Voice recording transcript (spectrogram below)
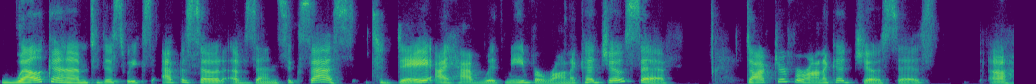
Welcome to this week's episode of Zen Success. Today I have with me Veronica Joseph. Dr. Veronica Joseph, uh,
